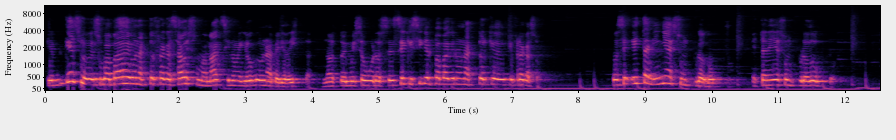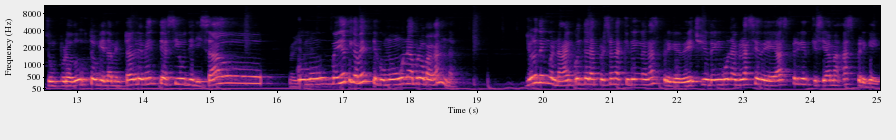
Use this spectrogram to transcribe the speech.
Que, que su, papá es un actor fracasado y su mamá, si no me equivoco, es una periodista. No estoy muy seguro. Sé, que sí que el papá era un actor que, que fracasó. Entonces, esta niña es un producto. Esta niña es un producto. Es un producto que lamentablemente ha sido utilizado como mediáticamente como una propaganda. Yo no tengo nada en contra de las personas que tengan Asperger. De hecho, yo tengo una clase de Asperger que se llama Asperger.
